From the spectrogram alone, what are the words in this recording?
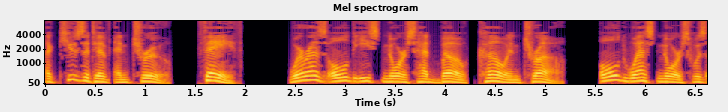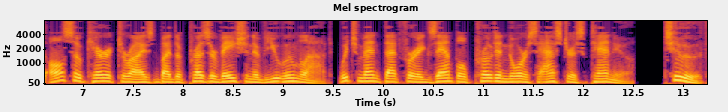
accusative and true faith, whereas Old East Norse had bo, ko and tro Old West Norse was also characterized by the preservation of u umlaut, which meant that for example Proto-Norse asterisk tanu tooth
